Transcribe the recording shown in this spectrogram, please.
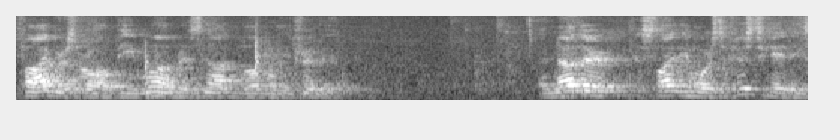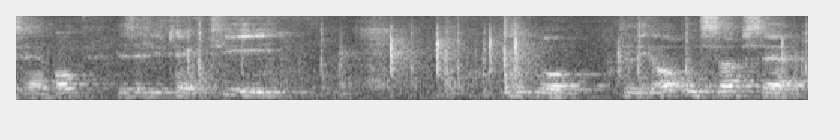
fibers are all P1, but it's not globally trivial. Another slightly more sophisticated example is if you take T equal to the open subset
